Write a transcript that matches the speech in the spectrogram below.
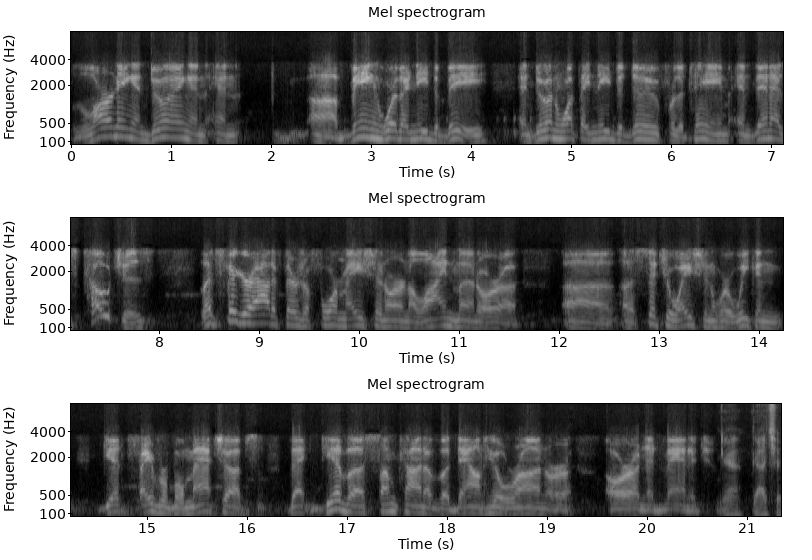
learning and doing and and uh, being where they need to be and doing what they need to do for the team, and then as coaches let's figure out if there's a formation or an alignment or a, Uh, a situation where we can get favorable matchups that give us some kind of a downhill run or or an advantage. Yeah, gotcha.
